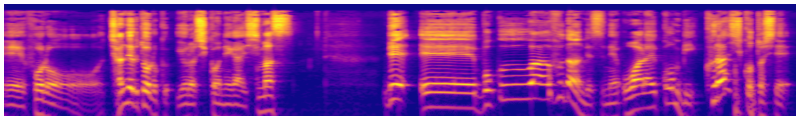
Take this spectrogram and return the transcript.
えー、フォロー、チャンネル登録よろしくお願いします。で、えー、僕は普段ですね、お笑いコンビ、クラシコとして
